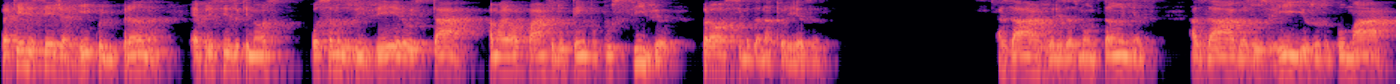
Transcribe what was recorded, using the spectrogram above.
Para que ele seja rico em prana, é preciso que nós possamos viver ou estar a maior parte do tempo possível próximo da natureza. As árvores, as montanhas, as águas, os rios, o mar,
